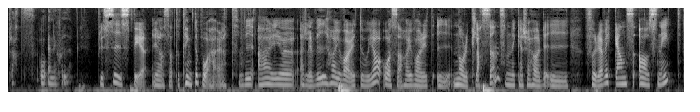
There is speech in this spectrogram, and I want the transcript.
plats och energi. Precis det jag satt och tänkte på här. Att vi är ju, eller vi har ju varit, du och jag Åsa, har ju varit i norrklassen som ni kanske hörde i förra veckans avsnitt.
